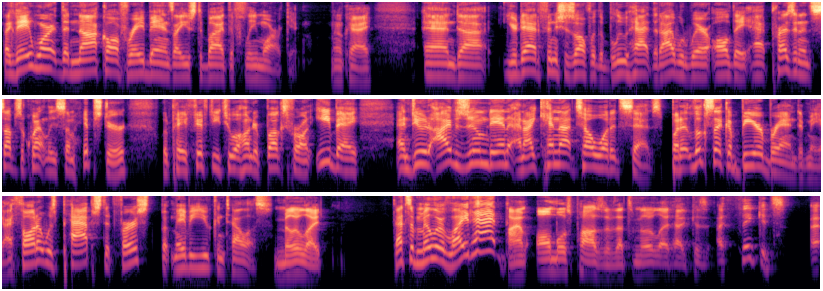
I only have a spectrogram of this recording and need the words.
Like they weren't the knockoff Ray Bans I used to buy at the flea market. Okay. And uh, your dad finishes off with a blue hat that I would wear all day at President's. Subsequently, some hipster would pay 50 to 100 bucks for on eBay. And dude, I've zoomed in and I cannot tell what it says, but it looks like a beer brand to me. I thought it was Pabst at first, but maybe you can tell us. Miller Lite. That's a Miller Lite hat? I'm almost positive that's a Miller Lite hat because I think it's. I,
